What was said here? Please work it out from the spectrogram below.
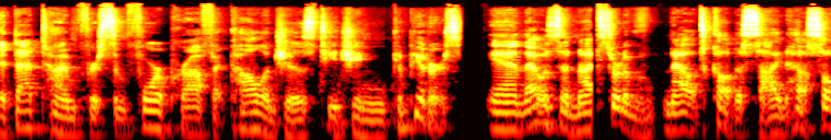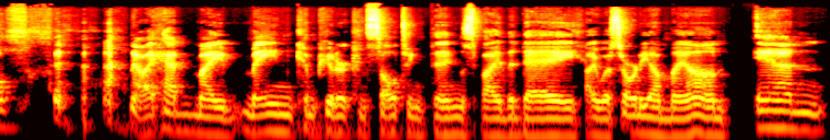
at that time for some for profit colleges teaching computers. And that was a nice sort of, now it's called a side hustle. now I had my main computer consulting things by the day. I was already on my own. And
